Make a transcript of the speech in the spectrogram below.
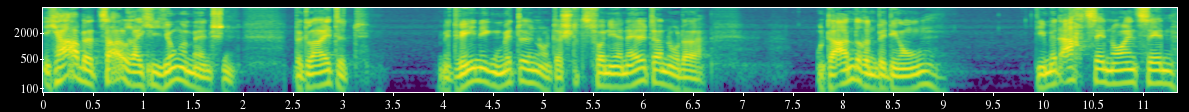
Ich habe zahlreiche junge Menschen begleitet, mit wenigen Mitteln, unterstützt von ihren Eltern oder unter anderen Bedingungen, die mit 18, 19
